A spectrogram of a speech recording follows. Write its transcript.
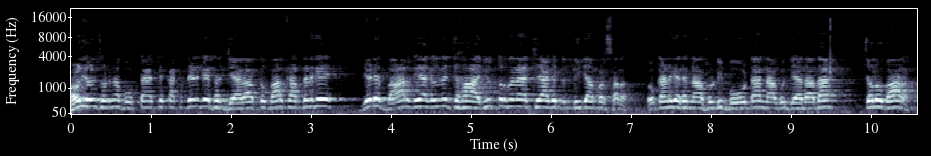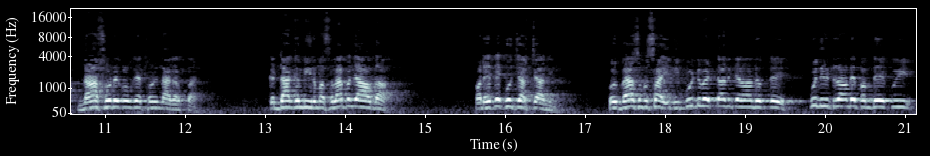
ਹੌਲੀ ਹੌਲੀ ਤੁਹਾਡੀਆਂ ਵੋਟਾਂ ਇੱਥੇ ਕੱਟ ਦੇਣਗੇ, ਫਿਰ ਜਾਇਦਾਦ ਤੋਂ ਬਾਹਰ ਕਰ ਦੇਣਗੇ। ਜਿਹੜੇ ਬਾਹਰ ਗਏ, ਅਗਲੇ ਨੇ ਜਹਾਜ਼ ਨਹੀਂ ਉਤਰ ਦੇਣਾ ਇੱਥੇ ਆ ਕੇ ਦਿੱਲੀ ਜਾਂ ਅੰਮ੍ਰਿਤਸਰ। ਉਹ ਕਹਿਣਗੇ ਇੱਥੇ ਨਾ ਤੁਹਾਡੀ ਵੋਟ ਆ, ਨਾ ਕੋਈ ਜਾਇਦਾਦ ਆ। ਚਲੋ ਬਾਹਰ, ਨਾ ਤੁਹਾਡੇ ਕੋਲ ਇੱਥੋਂ ਦੀ ਨਾਗਰਿਕਤਾ ਕਿੱਡਾ ਗੰਭੀਰ ਮਸਲਾ ਪੰਜਾਬ ਦਾ। ਪਰ ਇਹਦੇ ਕੋਈ ਚਰਚਾ ਨਹੀਂ। ਕੋਈ ਬਹਿਸ ਵਸਾਈ ਨਹੀਂ, ਕੋਈ ਡਿਬੇਟਾਂ ਨਹੀਂ ਚੈਨਲਾਂ ਦੇ ਉੱਤੇ, ਕੋਈ ਲੀਡਰਾਂ ਦੇ ਬੰਦੇ, ਕੋਈ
